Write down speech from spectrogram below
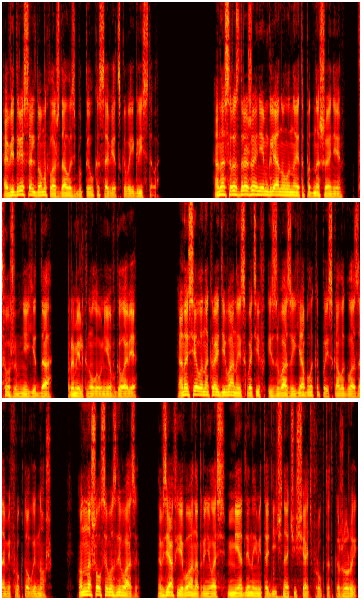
а в ведре со льдом охлаждалась бутылка советского игристого. Она с раздражением глянула на это подношение. «Тоже мне еда», — промелькнула у нее в голове. Она села на край дивана и, схватив из вазы яблоко, поискала глазами фруктовый нож. Он нашелся возле вазы. Взяв его, она принялась медленно и методично очищать фрукт от кожуры.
